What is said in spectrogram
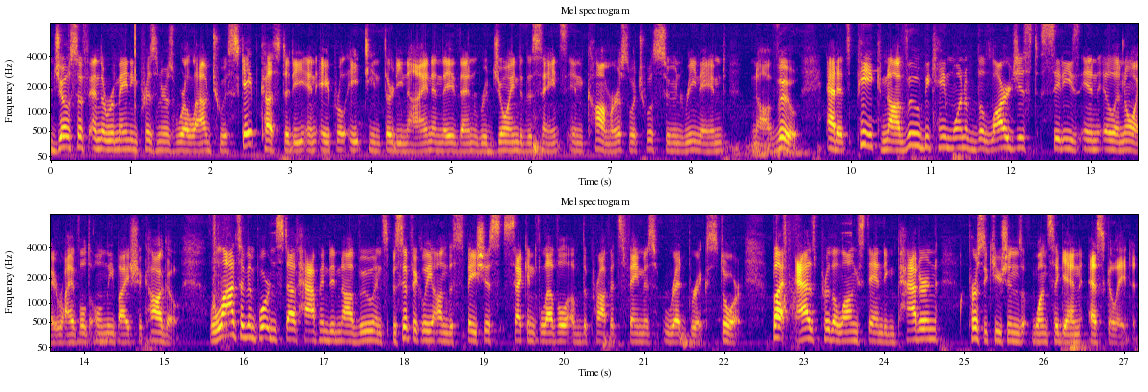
Joseph and the remaining prisoners were allowed to escape custody in April 1839, and they then rejoined the Saints in Commerce, which was soon renamed Nauvoo. At its peak, Nauvoo became one of the largest cities in Illinois, rivaled only by Chicago. Lots of important stuff happened in Nauvoo, and specifically on the spacious second level of the Prophet's famous red brick store. But as per the long standing pattern, persecutions once again escalated.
